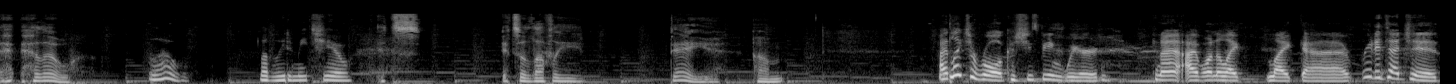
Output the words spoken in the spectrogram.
H- hello. Hello. Lovely to meet you. It's it's a lovely day. Um I'd like to roll because she's being weird. Can I? I want to like like uh read intentions.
